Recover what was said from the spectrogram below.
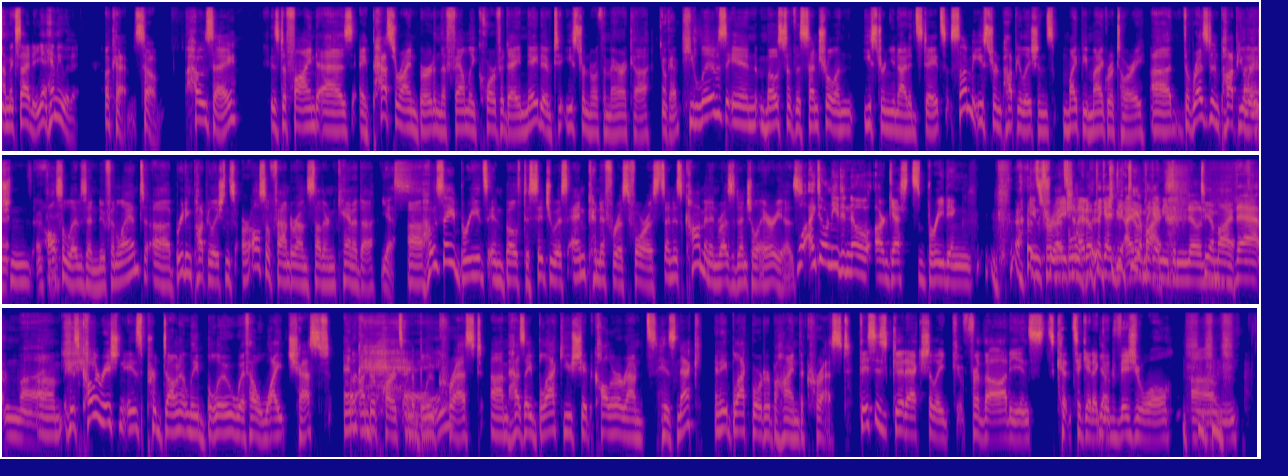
I'm excited. Yeah, hit me with it. Okay, so Jose is defined as a passerine bird in the family Corvidae, native to eastern North America. Okay. He lives in most of the central and eastern United States. Some eastern populations might be migratory. Uh, the resident population okay. also lives in Newfoundland. Uh, breeding populations are also found around southern Canada. Yes. Uh, Jose breeds in both deciduous and coniferous forests and is common in residential areas. well, I don't need to know our guests' breeding That's true. That's a information. I don't think I, I don't think I need to know TMI. that much. Um, his coloration is predominantly blue with a white chest and Okay. underparts and a blue crest. Um, has a black U-shaped collar around his neck and a black border behind the crest. this is good actually for the audience to get a Yeah. good visual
